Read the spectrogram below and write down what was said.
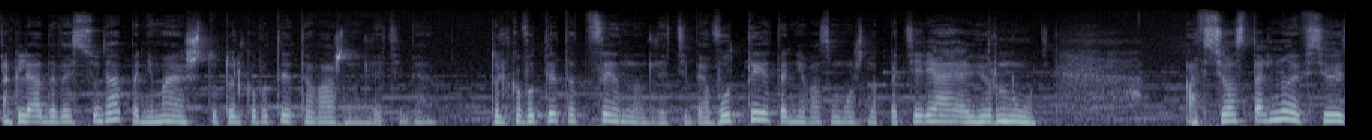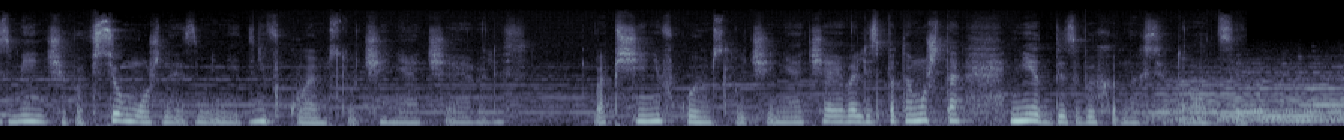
Оглядываясь сюда, понимаешь, что только вот это важно для тебя. Только вот это ценно для тебя, вот это невозможно, потеряя, вернуть. А все остальное, все изменчиво, все можно изменить. Ни в коем случае не отчаивались. Вообще ни в коем случае не отчаивались, потому что нет безвыходных ситуаций.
